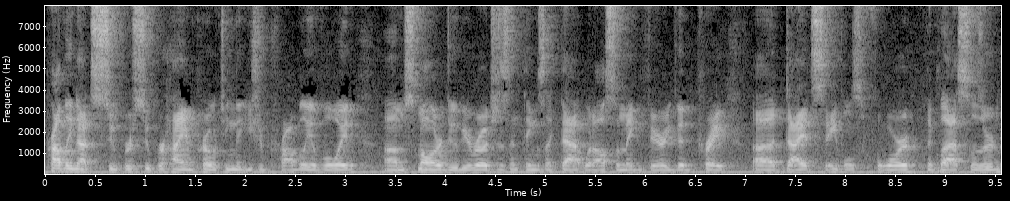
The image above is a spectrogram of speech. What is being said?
Probably not super, super high in protein that you should probably avoid. Um, smaller dubia roaches and things like that would also make very good prey uh, diet staples for the glass lizard.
